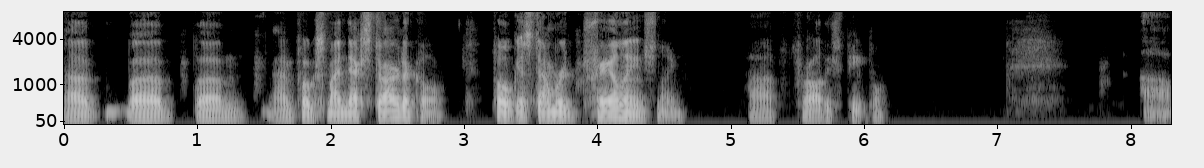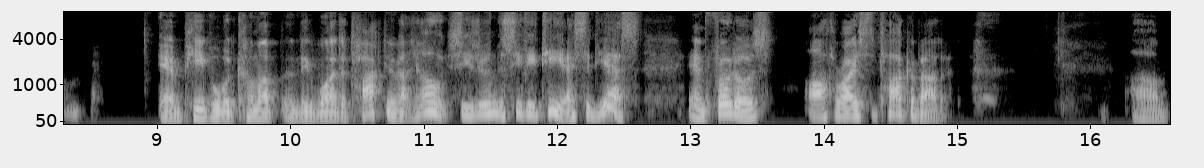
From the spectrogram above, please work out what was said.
uh, uh, um, I'm focused on my next article, focused on trail angeling uh, for all these people. Um, and people would come up and they wanted to talk to me about, oh, so you're doing the CDT? I said, yes. And Frodo's authorized to talk about it. Um,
